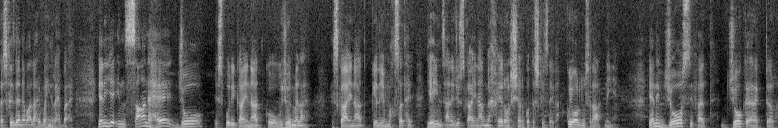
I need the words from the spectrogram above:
तशख़ीस देने वाला है, वहीं रहबर है। यानी ये इंसान है जो इस पूरी कायनात को वजूद में लाया। इस कायनात के लिए मकसद है, यही इंसान है जो इस कायनात में खैर और शर को तशख़ीस देगा। कोई और दूसरा नहीं है। यानी जो सिफत, जो करेक्टर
